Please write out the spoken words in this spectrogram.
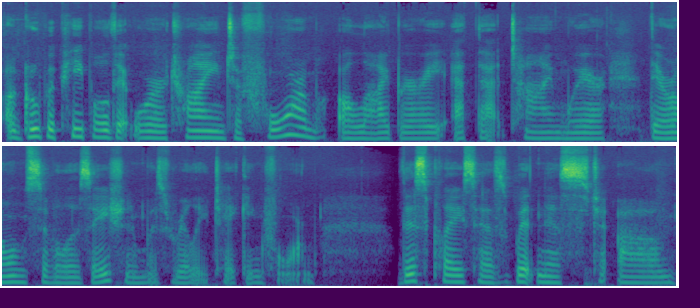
a group of people that were trying to form a library at that time where their own civilization was really taking form. This place has witnessed um,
